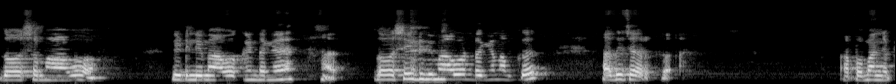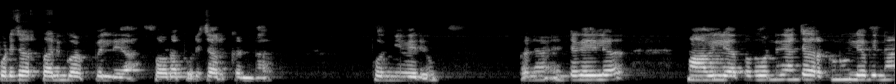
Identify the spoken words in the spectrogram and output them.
ദോശമാവോ ഇഡ്ഡലി മാവോ ഒക്കെ ഉണ്ടെങ്കിൽ ദോശ ഇഡ്ഡലി മാവോ ഉണ്ടെങ്കിൽ നമുക്ക് അത് ചേർക്കുക അപ്പം മഞ്ഞപ്പൊടി ചേർത്താലും കുഴപ്പമില്ല. സോഡാപ്പൊടി ചേർക്കണ്ട. പൊങ്ങി വരും. പിന്നെ എന്റെ കയ്യിൽ മാവില്ലാത്തത് കൊണ്ട് ഞാൻ ചേർക്കണില്ല. പിന്നെ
